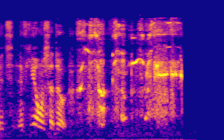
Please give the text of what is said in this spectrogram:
bitch, if you don't shut up,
